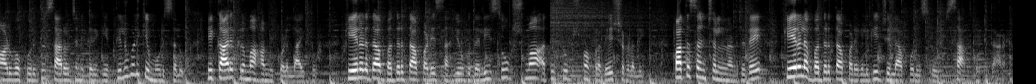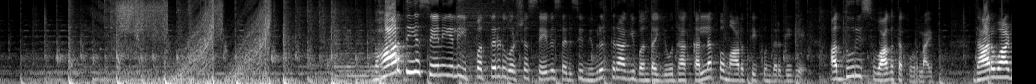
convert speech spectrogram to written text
ಮಾಡುವ ಕುರಿತು ಸಾರ್ವಜನಿಕರಿಗೆ ತಿಳುವಳಿಕೆ ಮೂಡಿಸಲು ಈ ಕಾರ್ಯಕ್ರಮ ಹಮ್ಮಿಕೊಳ್ಳಲಾಯಿತು. ಕೇರಳದ ಭದ್ರತಾ ಪಡೆ ಸಹಯೋಗದಲ್ಲಿ ಸೂಕ್ಷ್ಮ ಅತಿಸೂಕ್ಷ್ಮ ಪ್ರದೇಶಗಳಲ್ಲಿ ಪಥಸಂಚಲನ ನಡೆದಿದೆ. ಕೇರಳ ಭದ್ರತಾ ಪಡೆಗಳಿಗೆ ಜಿಲ್ಲಾ ಪೊಲೀಸರು ಸಾಥ್ ಕೊಟ್ಟಿದ್ದಾರೆ. ಭಾರತೀಯ ಸೇನೆಯಲ್ಲಿ ಇಪ್ಪತ್ತೆರಡು ವರ್ಷ ಸೇವೆ ಸಲ್ಲಿಸಿ ನಿವೃತ್ತರಾಗಿ ಬಂದ ಯೋಧ ಕಲ್ಲಪ್ಪ ಮಾರುತಿ ಕುಂದರ್ಗಿಗೆ ಅದ್ದೂರಿ ಸ್ವಾಗತ ಕೋರಲಾಯಿತು. ಧಾರವಾಡ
